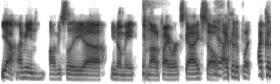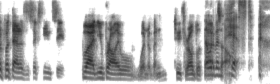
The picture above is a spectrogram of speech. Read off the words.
Yeah, I mean, obviously, uh, you know me, I'm not a fireworks guy, so Yeah. I could have put I could have put that as a 16 seed, but you probably wouldn't have been too thrilled with that. I would have been so. pissed.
